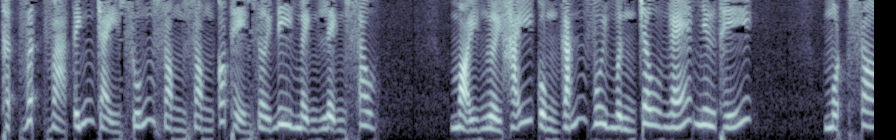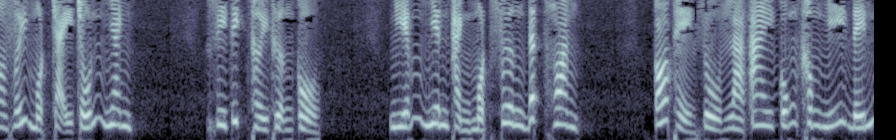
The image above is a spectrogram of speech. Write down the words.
thật vất vả tính chảy xuống dòng dòng có thể rời đi mệnh lệnh sau, mọi người hãy cùng gắn vui mừng châu nghé như thế, một so với một chạy trốn nhanh, di tích thời thượng cổ, nghiễm nhiên thành một phương đất hoang, có thể dù là ai cũng không nghĩ đến,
